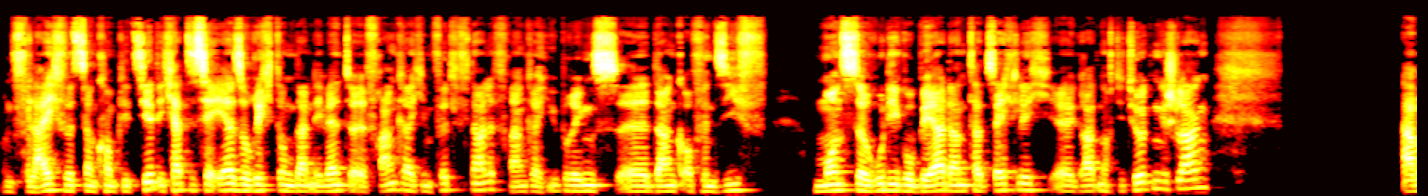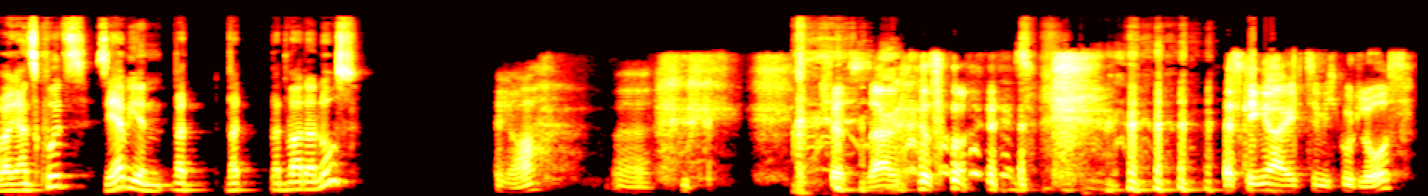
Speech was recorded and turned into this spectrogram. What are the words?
Und vielleicht wird's dann kompliziert. Ich hatte es ja eher so Richtung dann eventuell Frankreich im Viertelfinale. Frankreich übrigens äh, dank Offensivmonster Rudi Gobert dann tatsächlich äh, gerade noch die Türken geschlagen. Aber ganz kurz, Serbien, was war da los? Ja, äh, schwer zu sagen. Also, es ging ja eigentlich ziemlich gut los.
